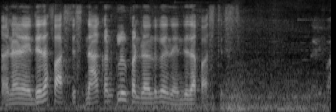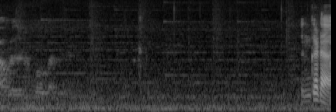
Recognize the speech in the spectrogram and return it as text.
அதனால் எந்த தான் ஃபாஸ்டஸ்ட் நான் கன்க்ளூட் பண்ணுறதுக்கு எந்த தான் ஃபாஸ்டஸ்ட் எங்கடா?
